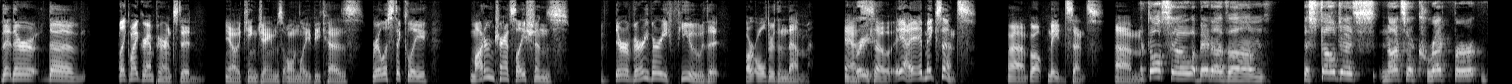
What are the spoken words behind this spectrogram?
they're the like my grandparents did, you know, the King James only because realistically, modern translations there are very very few that are older than them, and Agreed. so yeah, it, makes sense. Uh, well, made sense. Um, It's also a bit of um, nostalgia. Is not a correct word.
